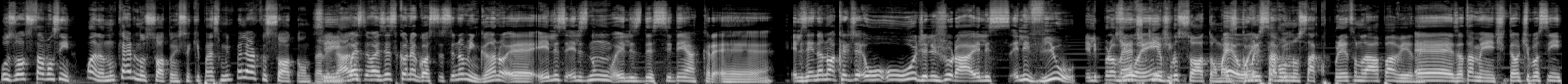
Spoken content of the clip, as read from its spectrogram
Os outros estavam assim, mano, eu não quero ir no sótão. Isso aqui parece muito melhor que o sótão, tá Sim, ligado? Mas, mas esse que é o negócio, se não me engano, é, eles, eles não. Eles decidem a. é, eles ainda não acreditam. O, o Woody, ele jurar, ele, ele viu. ele promete o que ia Andy- pro sótão, mas É, como Andy eles estavam sabe- no saco preto, não dava pra ver, né? É, exatamente. Então, tipo assim,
